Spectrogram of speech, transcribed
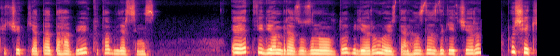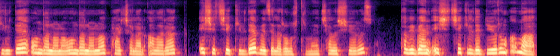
küçük ya da daha büyük tutabilirsiniz. Evet videom biraz uzun oldu biliyorum o yüzden hızlı hızlı geçiyorum. Bu şekilde ondan ona ondan ona parçalar alarak eşit şekilde bezeler oluşturmaya çalışıyoruz. Tabii ben eşit şekilde diyorum ama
